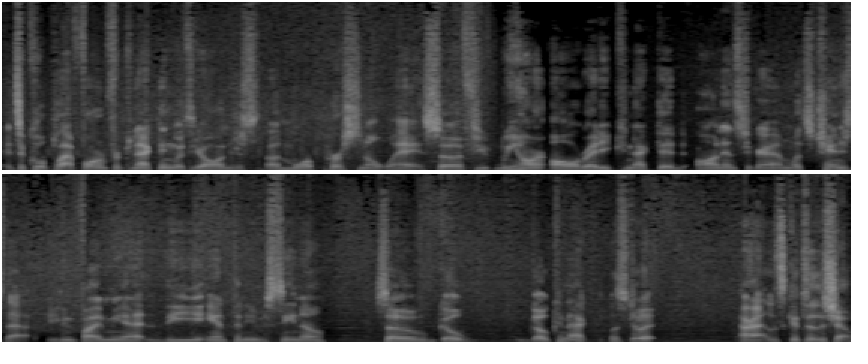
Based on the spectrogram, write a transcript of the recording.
It's a cool platform for connecting with you all in just a more personal way. So if you, we aren't already connected on Instagram, let's change that. You can find me at the Anthony Vicino. So go go connect. Let's do it. All right, let's get to the show.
